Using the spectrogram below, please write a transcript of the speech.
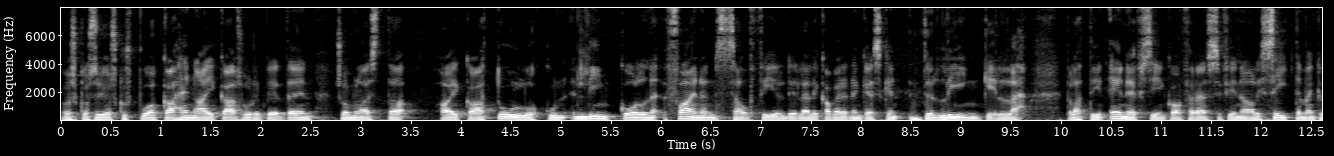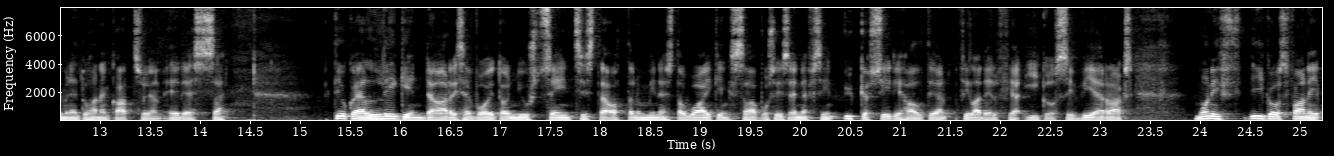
olisiko se joskus puoli kahden aikaa suurin piirtein suomalaista aikaa tullut, kun Lincoln Financial Fieldillä, eli kavereiden kesken The Linkillä, pelattiin NFCin konferenssifinaali 70 000 katsojan edessä. Tiukan ja legendaarisen voiton just Saintsista ottanut Minnesota Vikings saapui siis NFCin ykkössiidihaltijan Philadelphia Eaglesin vieraaksi. Moni Eagles-fani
